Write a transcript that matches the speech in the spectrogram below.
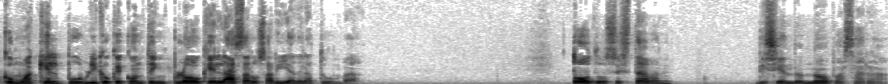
como aquel público que contempló que Lázaro salía de la tumba. Todos estaban diciendo no pasará.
